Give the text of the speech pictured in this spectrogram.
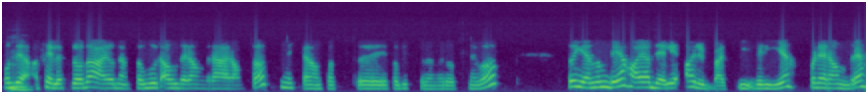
Og det, mm. Fellesrådet er jo den som, hvor alle dere andre er ansatt, som ikke er ansatt uh, på bispedømmerådsnivå. Så gjennom det har jeg del i arbeidsgiveriet for dere andre.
